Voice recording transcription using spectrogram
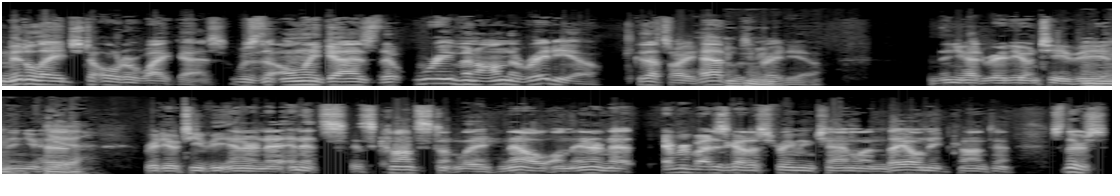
middle-aged to older white guys was the only guys that were even on the radio because that's all you had was mm-hmm. radio and then you had radio and tv mm-hmm. and then you had yeah. radio tv internet and it's it's constantly now on the internet everybody's got a streaming channel and they all need content so there's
